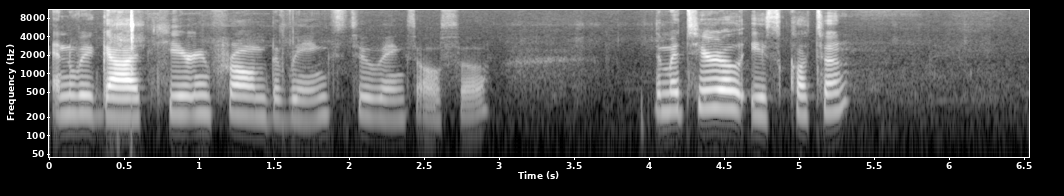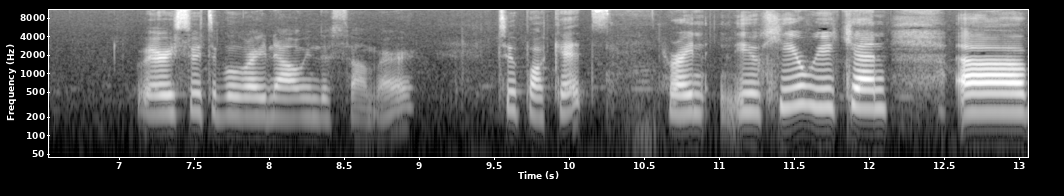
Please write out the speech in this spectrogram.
And we got here in front the wings, two wings also. The material is cotton. Very suitable right now in the summer. Two pockets. Right here you can uh,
